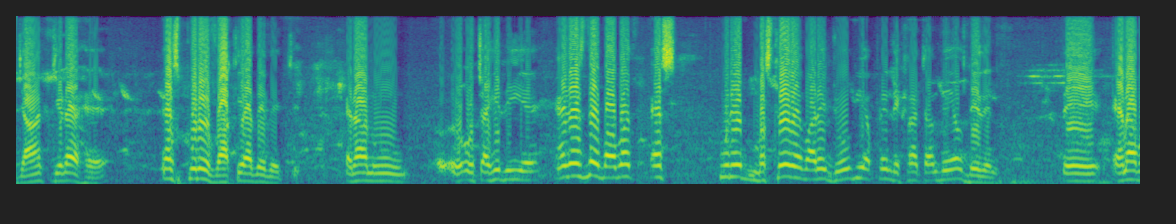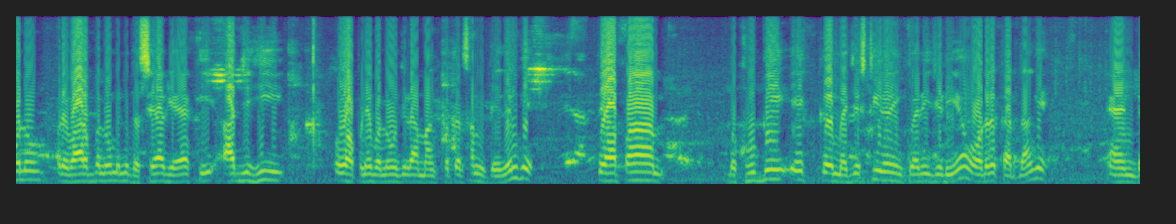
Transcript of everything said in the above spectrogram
ਜਾਂਚ ਜਿਹੜਾ ਹੈ ਇਸ ਪੂਰੇ ਵਾਕਿਆ ਦੇ ਵਿੱਚ ਇਹਨਾਂ ਨੂੰ ਉਹ ਚਾਹੀਦੀ ਹੈ ਐਂਡ ਇਸ ਦੇ ਬਾਬਤ ਇਸ ਪੂਰੇ ਮਸਲੇ ਦੇ ਬਾਰੇ ਜੋ ਵੀ ਆਪਣੇ ਲਿਖਣਾ ਚਾਹੁੰਦੇ ਆ ਉਹ ਦੇ ਦੇਣ। ਤੇ ਇਹਨਾਂ ਵੱਲੋਂ ਪਰਿਵਾਰ ਵੱਲੋਂ ਮੈਨੂੰ ਦੱਸਿਆ ਗਿਆ ਕਿ ਅੱਜ ਹੀ ਉਹ ਆਪਣੇ ਵੱਲੋਂ ਜਿਹੜਾ ਮੰਗ ਪੱਤਰ ਸਾਨੂੰ ਦੇ ਦੇਣਗੇ ਤੇ ਆਪਾਂ ਬਖੂਬੀ ਇੱਕ ਮੈਜਿਸਟਰੀਅਲ ਇਨਕੁਆਇਰੀ ਜਿਹੜੀ ਹੈ ਉਹ ਆਰਡਰ ਕਰ ਦਾਂਗੇ ਐਂਡ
